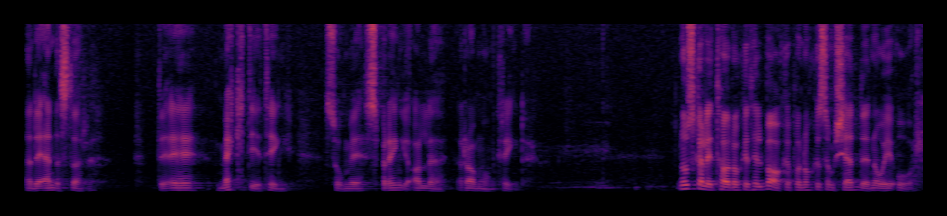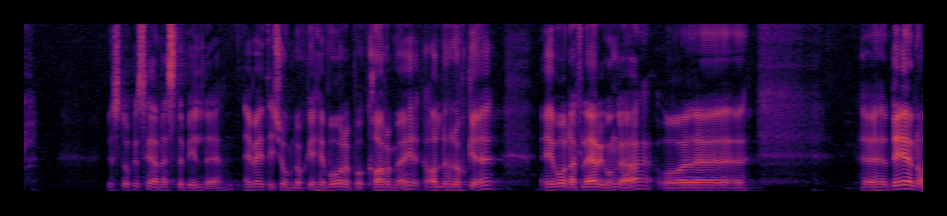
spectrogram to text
Men det er enda større. Det er mektige ting som sprenger alle rammer omkring det. Nå skal jeg ta dere tilbake på noe som skjedde nå i år. Hvis dere ser neste bilde Jeg vet ikke om dere har vært på Karmøy, alle dere. Jeg har vært der flere ganger. og eh, Det er nå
